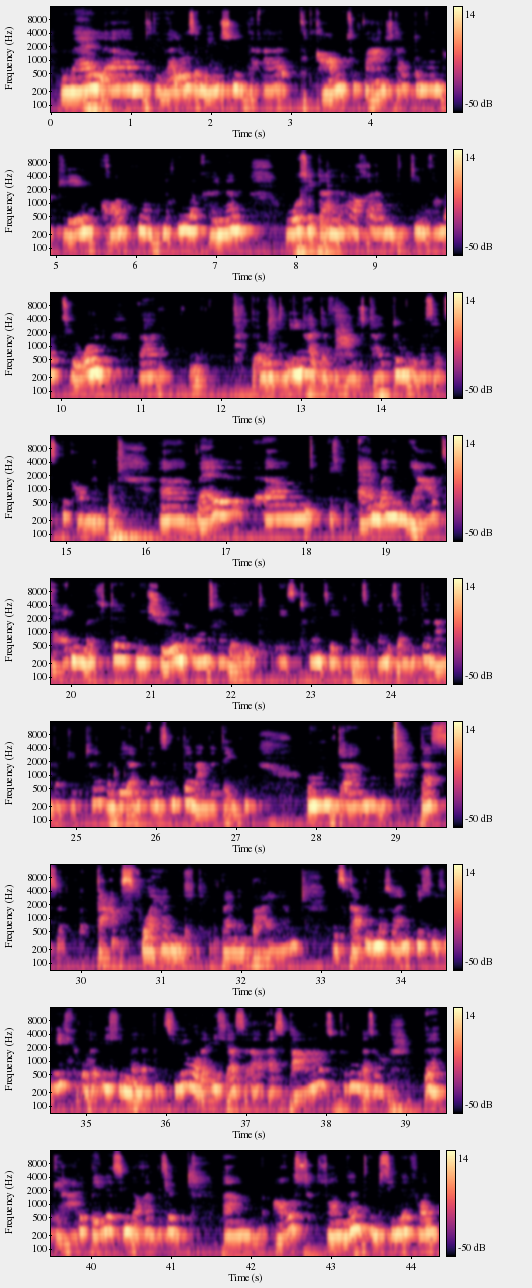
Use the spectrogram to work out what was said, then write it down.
weil äh, gehörlose Menschen äh, kaum zu Veranstaltungen gehen konnten und noch immer können, wo sie dann auch ähm, die Information äh, oder den Inhalt der Veranstaltung übersetzt bekommen, äh, weil ähm, ich einmal im Jahr zeigen möchte, wie schön unsere Welt ist, wenn, sie, wenn, sie, wenn es ein Miteinander gibt, wenn wir an, ans Miteinander denken. Und ähm, das gab es vorher nicht bei einem Ball. Ja. Es gab immer so ein Ich, Ich, Ich oder Ich in meiner Beziehung oder Ich als, als Paar sozusagen. Also äh, gerade Bälle sind auch ein bisschen ähm, aussondernd im Sinne von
